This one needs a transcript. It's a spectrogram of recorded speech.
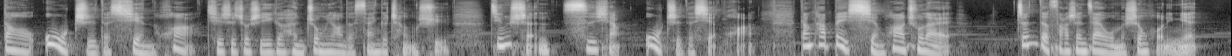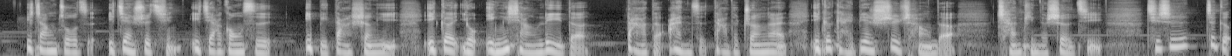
到物质的显化，其实就是一个很重要的三个程序：精神、思想、物质的显化。当它被显化出来，真的发生在我们生活里面，一张桌子、一件事情、一家公司、一笔大生意、一个有影响力的大的案子、大的专案，一个改变市场的产品的设计。其实这个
